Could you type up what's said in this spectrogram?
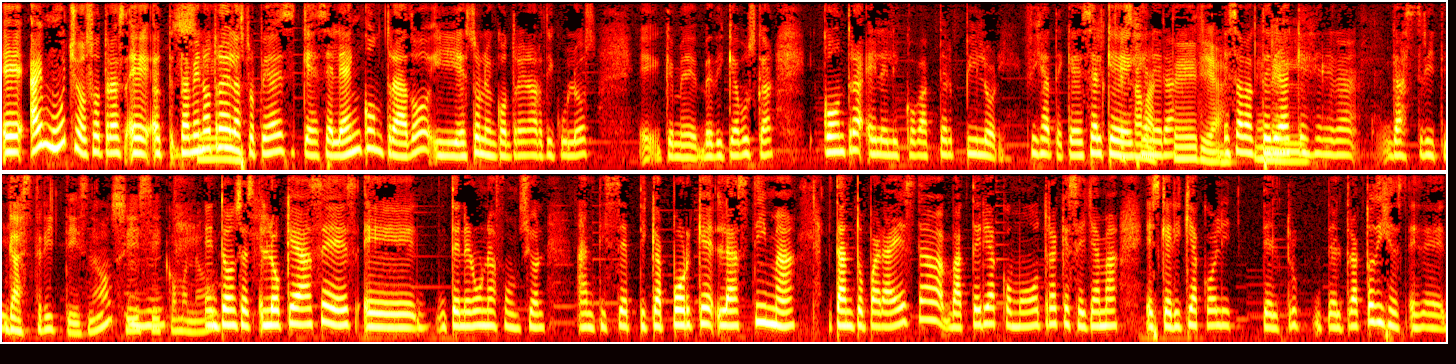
Eh, hay muchos otras, eh, eh, también otra de las propiedades que se le ha encontrado, y esto lo encontré en artículos que me dediqué a buscar, contra el Helicobacter pylori. Fíjate que es el que esa genera bacteria esa bacteria el- que genera gastritis. gastritis, ¿no? Sí, sí, cómo no. Entonces, lo que hace es eh, tener una función antiséptica porque lastima tanto para esta bacteria como otra que se llama Escherichia coli del, tru- del tracto diges- eh,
